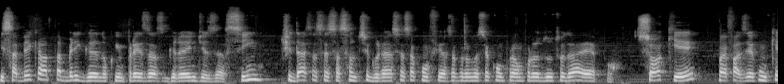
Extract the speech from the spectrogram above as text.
E saber que ela está brigando com empresas grandes assim, te dá essa sensação de segurança, essa confiança para você comprar um produto da Apple. Só que vai fazer com que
